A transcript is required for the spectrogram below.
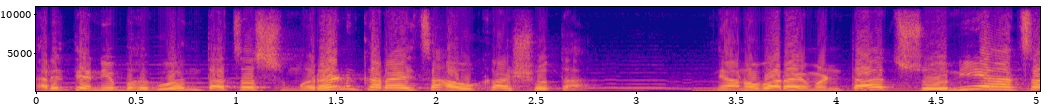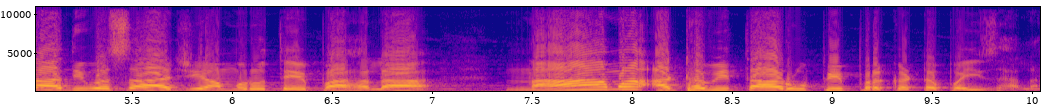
अरे त्यांनी भगवंताचं स्मरण करायचा अवकाश होता. ज्ञानोबाराय म्हणतात सोनियाचा दिवस आजी अमृते पाहला नाम आठविता रूपी प्रकट पै झाला.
